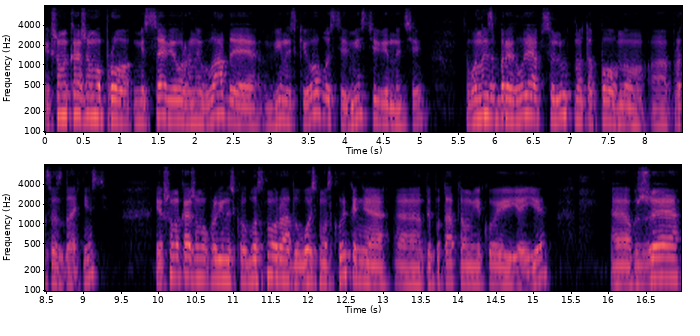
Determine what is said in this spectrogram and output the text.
Якщо ми кажемо про місцеві органи влади в Вінницькій області, в місті Вінниці, вони зберегли абсолютно та повну працездатність. Якщо ми кажемо про Вінницьку обласну раду восьмого скликання, депутатом якої я є, вже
